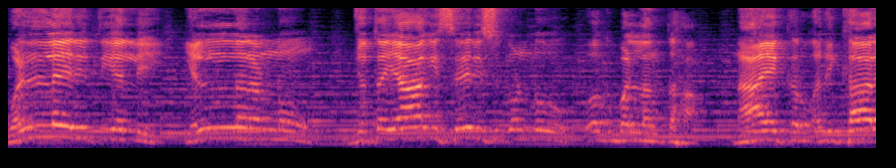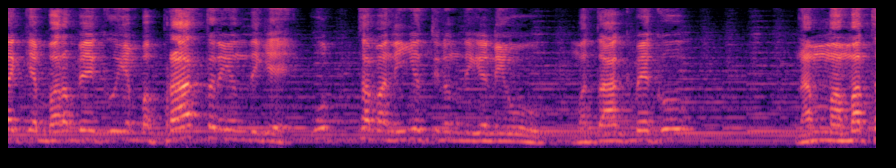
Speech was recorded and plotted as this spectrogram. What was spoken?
ಒಳ್ಳೆ ರೀತಿಯಲ್ಲಿ ಎಲ್ಲರನ್ನು ಜೊತೆಯಾಗಿ ಸೇರಿಸಿಕೊಂಡು ಹೋಗಬಲ್ಲಂತಹ ನಾಯಕರು ಅಧಿಕಾರಕ್ಕೆ ಬರಬೇಕು ಎಂಬ ಪ್ರಾರ್ಥನೆಯೊಂದಿಗೆ, ಉತ್ತಮ ನಿಯತ್ತಿನೊಂದಿಗೆ ನೀವು ಮತ ಹಾಕಬೇಕು. ನಮ್ಮ ಮತ,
